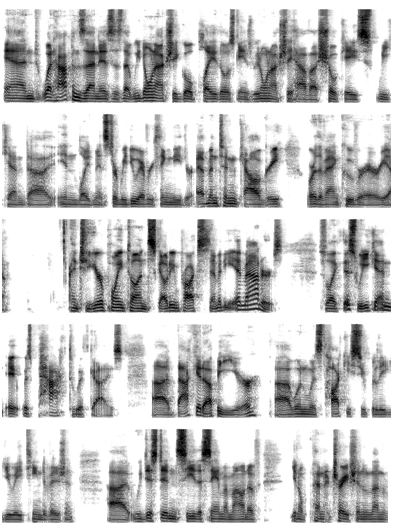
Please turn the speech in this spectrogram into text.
And what happens then is is that we don't actually go play those games. We don't actually have a showcase weekend uh, in Lloydminster. We do everything in either Edmonton, Calgary, or the Vancouver area. And to your point on scouting proximity, it matters. So like this weekend, it was packed with guys. Uh, back it up a year uh, when was Hockey Super League U18 division. Uh, we just didn't see the same amount of you know penetration and then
